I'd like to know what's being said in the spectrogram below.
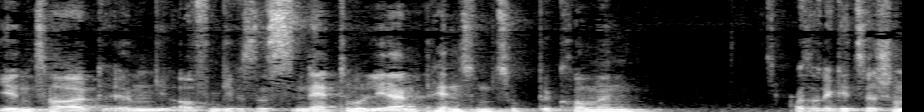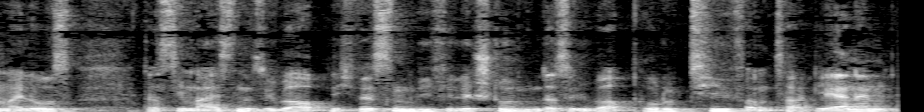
jeden Tag ähm, auf ein gewisses Netto-Lernpensum zu bekommen also da geht's ja schon mal los, dass die meisten das überhaupt nicht wissen, wie viele Stunden das sie überhaupt produktiv am Tag lernen.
